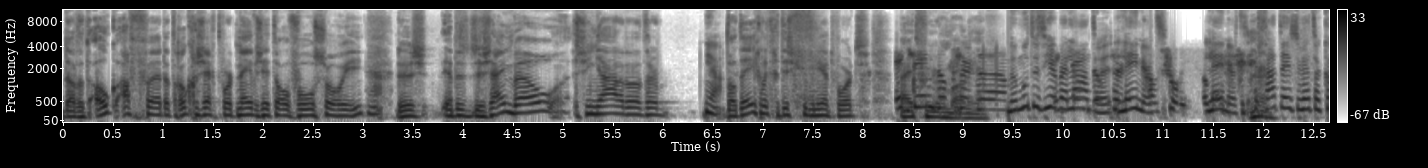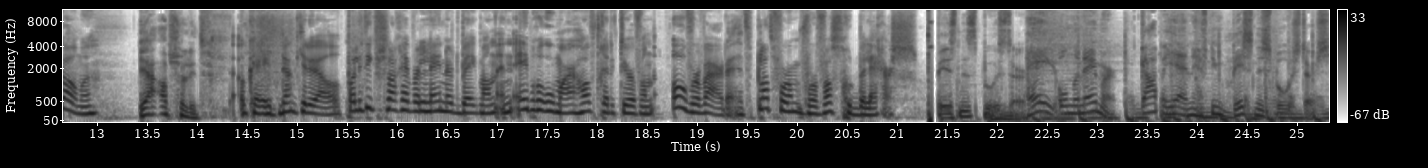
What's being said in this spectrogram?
dat het ook af, dat er ook gezegd wordt: nee, we zitten al vol, sorry. Ja. Dus, ja, dus er zijn wel signalen dat er ja. wel degelijk gediscrimineerd wordt ik bij het denk dat vuurwoningen. er, We moeten het hierbij laten. Er, Leendert, oh, sorry. Okay. Leendert, gaat deze wet er komen? Ja, absoluut. Oké, okay, dank jullie wel. Politiek verslaggever Leendert Beekman en Ebru Oemar, hoofdredacteur van Overwaarde, het platform voor vastgoedbeleggers. Business Booster. Hey ondernemer, KPN heeft nu Business Boosters.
